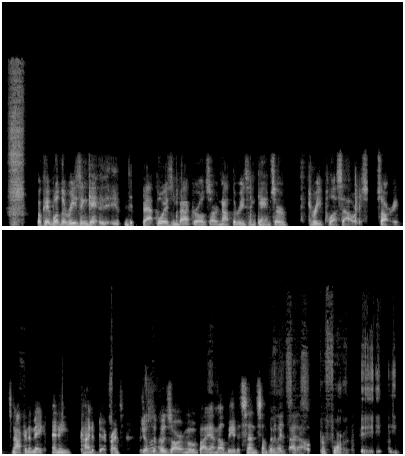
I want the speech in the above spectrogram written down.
Okay, well, the reason game Bat Boys and Bat Girls are not the reason games are three plus hours. Sorry, it's not going to make any kind of difference. Just a bizarre move by MLB to send something when like that out. perform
